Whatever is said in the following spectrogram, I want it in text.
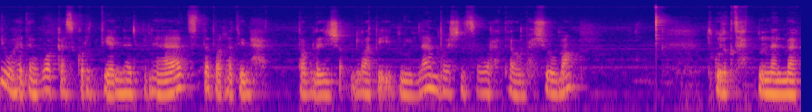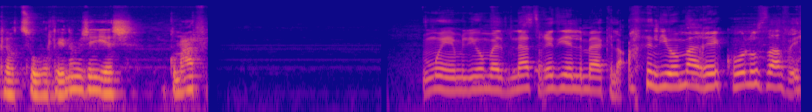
أيوا هذا هو كاسكروت ديالنا البنات. دابا غادي نحط الطبلة إن شاء الله بإذن الله. مبغيتش نصور حتى محشومة. تقول لك تحط لنا الماكلة وتصور لينا ما جاياش. راكم عارفين. المهم اليوم البنات غير ديال الماكلة. اليوم غير كول وصافي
